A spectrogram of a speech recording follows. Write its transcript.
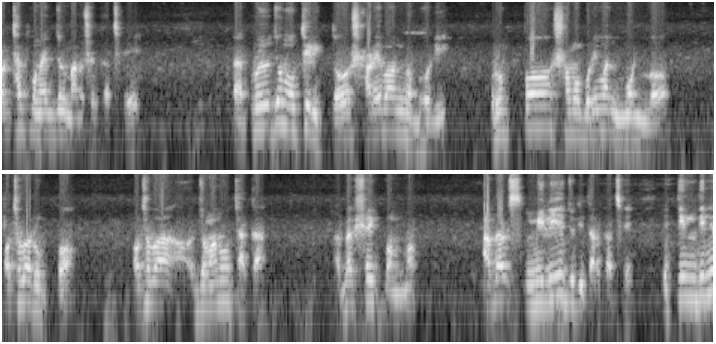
অর্থাৎ কোন একজন মানুষের কাছে প্রয়োজন অতিরিক্ত সাড়ে বান্ন ভরি রূপ্য সম পরিমাণ মূল্য অথবা রূপ্য অথবা জমানো টাকা ব্যবসায়িক পণ্য আদার্স মিলিয়ে যদি তার কাছে এই তিন দিনে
